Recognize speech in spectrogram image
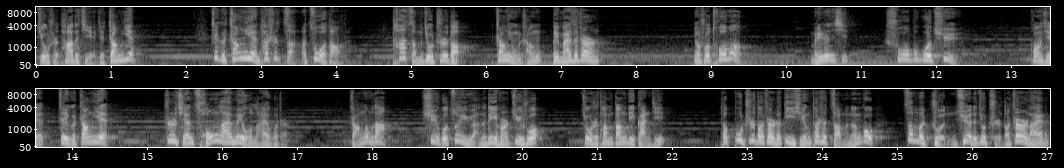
就是他的姐姐张燕，这个张燕她是怎么做到的？她怎么就知道张永成被埋在这儿呢？要说托梦，没人信。说不过去，况且这个张燕之前从来没有来过这儿，长那么大去过最远的地方，据说就是他们当地赶集。他不知道这儿的地形，他是怎么能够这么准确的就指到这儿来的？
